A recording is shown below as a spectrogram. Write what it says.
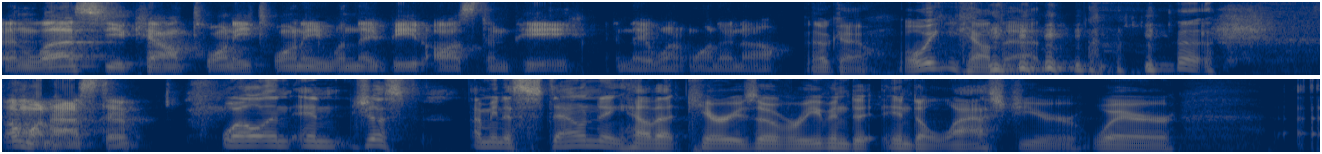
unless you count 2020 when they beat Austin Peay and they went 1 0. Okay. Well, we can count that. Someone has to. Well, and and just I mean, astounding how that carries over even to, into last year, where uh,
